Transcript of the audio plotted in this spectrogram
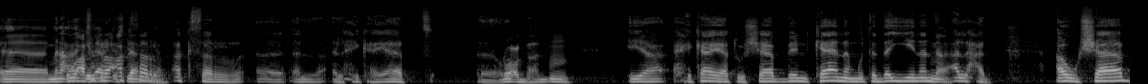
آه، من هو على عائلات فكرة أكثر أكثر آه، ال- الحكايات آه، رعبا مم. هي حكاية شاب كان متدينا نعم. فألحد أو شاب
